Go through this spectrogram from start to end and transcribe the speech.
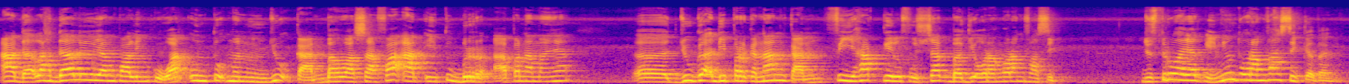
adalah dalil yang paling kuat untuk menunjukkan bahwa syafaat itu ber apa namanya e, juga diperkenankan fi hakil fusyak bagi orang-orang fasik. Justru ayat ini untuk orang fasik katanya.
